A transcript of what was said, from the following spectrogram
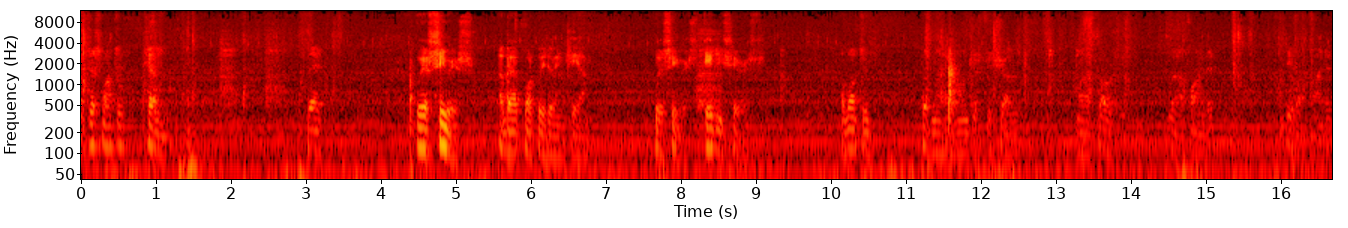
I just want to tell you that we're serious about what we're doing here. We're serious, deadly serious. I want to put my hat on just to show my authority when I find it, if I find it.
